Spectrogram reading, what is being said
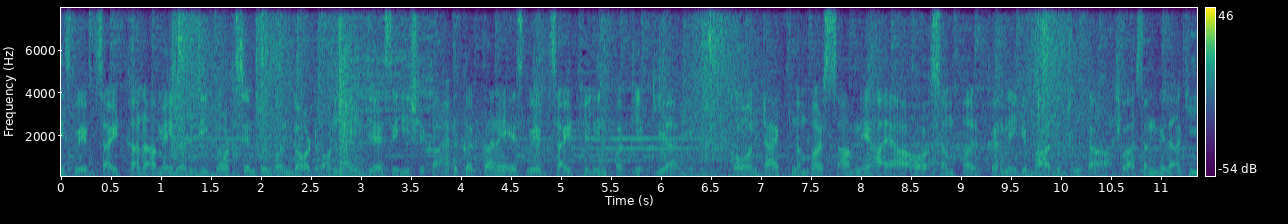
इस वेबसाइट का नाम है energy dot simple one dot online जैसे ही शिकायतकर्ता ने इस वेबसाइट के लिंक पर क्लिक किया है। कॉन्टैक्ट नंबर सामने आया और संपर्क करने के बाद झूठा आश्वासन मिला की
